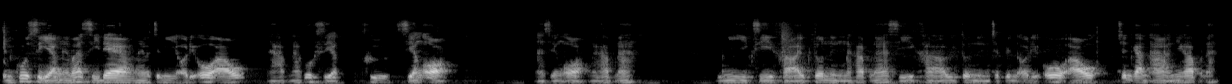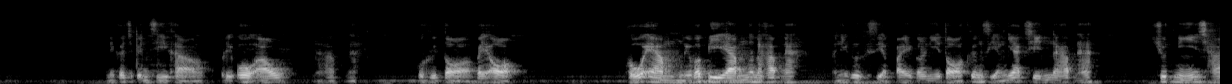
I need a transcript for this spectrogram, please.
เป็นคู่เสียงเห็นไหมสีแดงเห็นะมันจะมี audio out นะครับนะคู่เสียงคือเสียงออกนะเสียงออกนะครับนะ จะมีอีกสีขาวอีกตัวหนึ่งนะครับนะสีขาวอีกตัวหนึ่งจะเป็น audio out เช่นการอ่านนี่ครับนะนี่ก็จะเป็นสีขาว audio out นะครับนะก็คือต่อไปออก power amp หรือว่า pm นั่นแหละครับนะอันนี้ก็คือเสียบไปกรณีต่อเครื่องเสียงแยกชิ้นนะครับนะชุดนี้ใช้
